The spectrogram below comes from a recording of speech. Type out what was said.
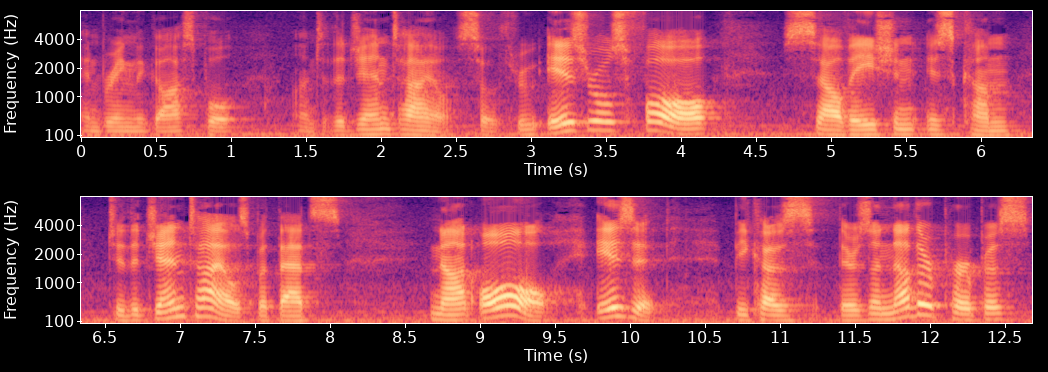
and bring the gospel unto the Gentiles. So through Israel's fall, salvation is come to the Gentiles. But that's not all, is it? Because there's another purpose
